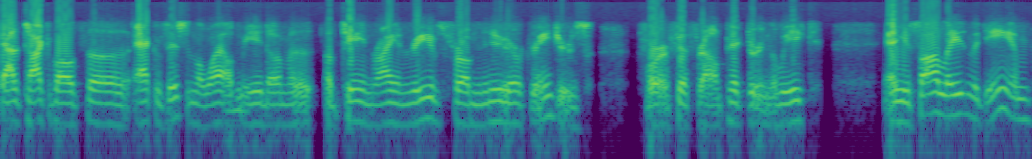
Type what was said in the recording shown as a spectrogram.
got to talk about the acquisition the Wild made, um, uh, obtain Ryan Reaves from the New York Rangers for a fifth round pick during the week. And you saw late in the game,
